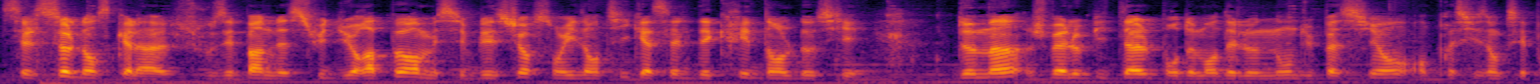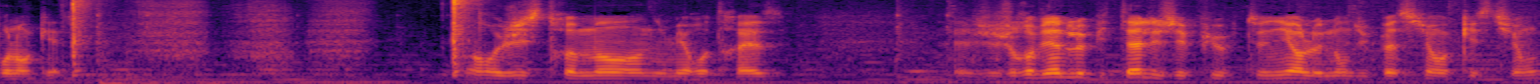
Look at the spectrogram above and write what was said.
C'est le seul dans ce cas-là. Je vous épargne la suite du rapport, mais ces blessures sont identiques à celles décrites dans le dossier. Demain, je vais à l'hôpital pour demander le nom du patient en précisant que c'est pour l'enquête. Enregistrement numéro 13. Je reviens de l'hôpital et j'ai pu obtenir le nom du patient en question.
